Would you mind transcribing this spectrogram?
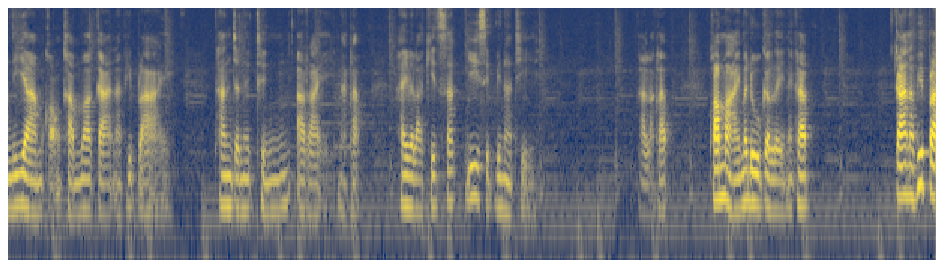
ำนิยามของคำว่าการอภิปราย ท่านจะนึกถึงอะไรนะครับ ให้เวลาคิดสัก 20 วินาทีเอาละครับ ความหมายมาดูกันเลยนะครับ การอภิปร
